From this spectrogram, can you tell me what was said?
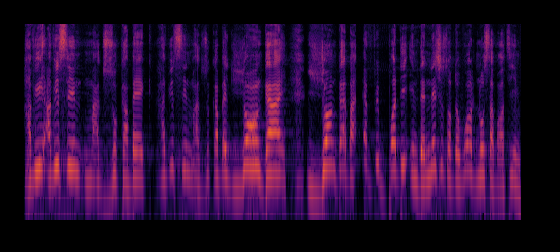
Have you have you seen Mark Zuckerberg? Have you seen Mark Zuckerberg? Young guy, young guy, but everybody in the nations of the world knows about him.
